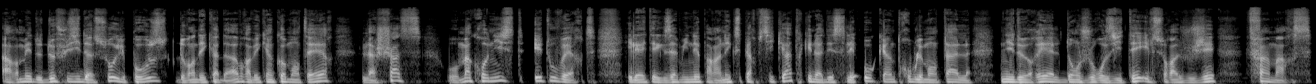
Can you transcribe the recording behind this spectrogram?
armé de deux fusils d'assaut. Il pose devant des cadavres avec un commentaire La chasse aux macronistes est ouverte. Il a été examiné par un expert psychiatre qui n'a décelé aucun trouble mental ni de réelle dangerosité il sera jugé fin mars.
